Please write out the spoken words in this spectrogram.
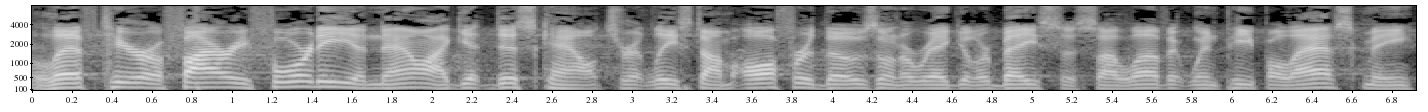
left here a fiery 40 and now I get discounts, or at least I'm offered those on a regular basis. I love it when people ask me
